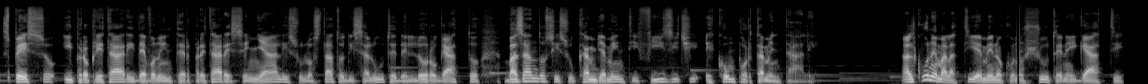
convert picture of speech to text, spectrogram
Spesso i proprietari devono interpretare segnali sullo stato di salute del loro gatto basandosi su cambiamenti fisici e comportamentali. Alcune malattie meno conosciute nei gatti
